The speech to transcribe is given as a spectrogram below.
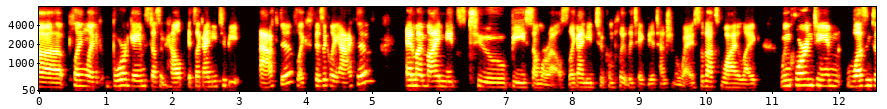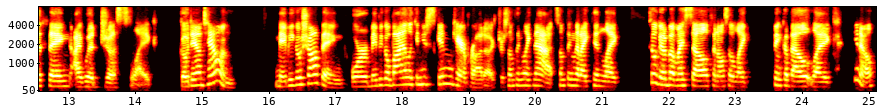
uh, playing like board games doesn't help. It's like i need to be active like physically active and my mind needs to be somewhere else. Like i need to completely take the attention away. So that's why like when quarantine wasn't a thing i would just like go downtown maybe go shopping or maybe go buy like a new skincare product or something like that something that i can like feel good about myself and also like think about like you know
